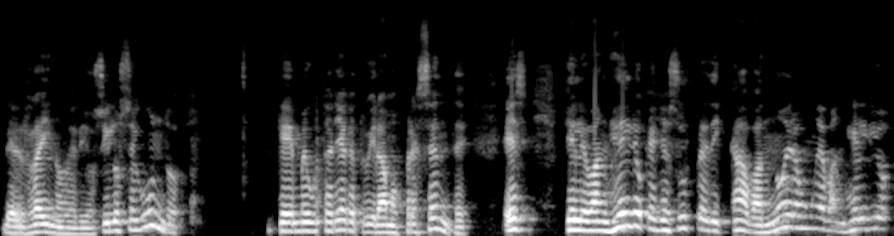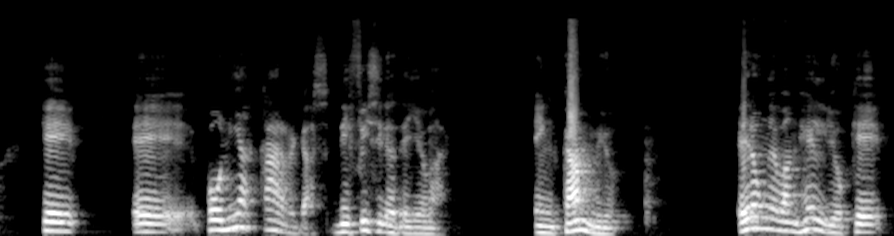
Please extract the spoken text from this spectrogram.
del reino de Dios. Y lo segundo que me gustaría que tuviéramos presente es que el Evangelio que Jesús predicaba no era un Evangelio que eh, ponía cargas difíciles de llevar. En cambio, era un evangelio que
